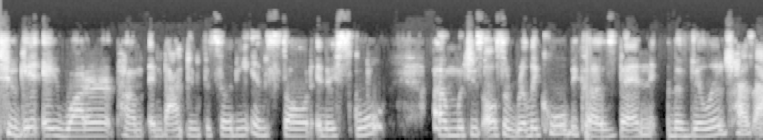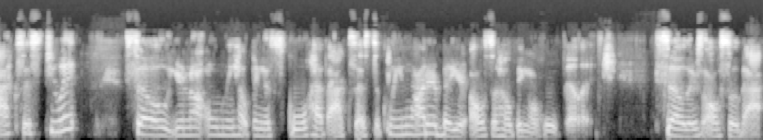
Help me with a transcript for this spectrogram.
to get a water pump and bathroom facility installed in a school, um, which is also really cool because then the village has access to it. So you're not only helping a school have access to clean water, but you're also helping a whole village. So there's also that.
